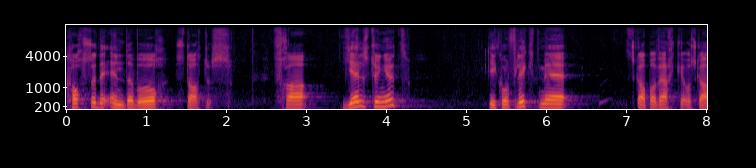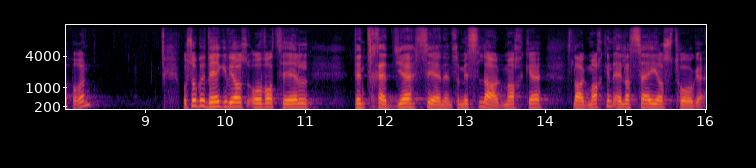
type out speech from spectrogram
Korset det endrer vår status fra gjeldstynget i konflikt med skaperverket og skaperen. Og Så beveger vi oss over til den tredje scenen, som er slagmarken eller seierstoget.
